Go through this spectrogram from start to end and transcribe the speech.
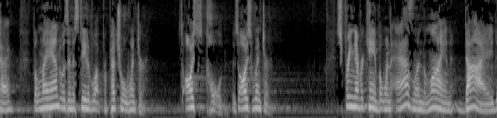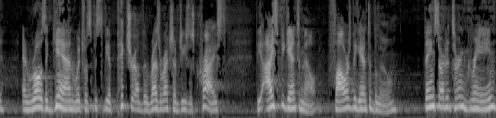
okay, the land was in a state of what? Perpetual winter. It's always cold, it's always winter. Spring never came, but when Aslan, the lion, died, and rose again, which was supposed to be a picture of the resurrection of Jesus Christ, the ice began to melt, flowers began to bloom, things started to turn green,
